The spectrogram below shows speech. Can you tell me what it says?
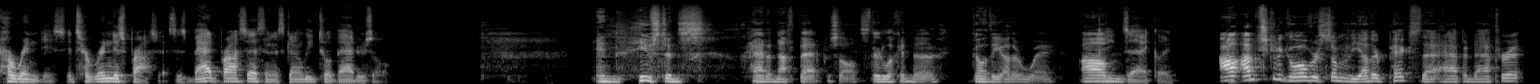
horrendous. It's horrendous process. It's bad process, and it's going to lead to a bad result. And Houston's had enough bad results. They're looking to go the other way. Um, exactly. i am just going to go over some of the other picks that happened after it.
